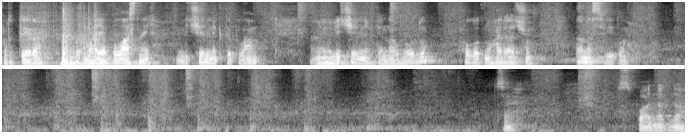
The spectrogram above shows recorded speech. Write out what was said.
Квартира має власний лічильник тепла, е, лічильники на воду холодну гарячу та на світло. Це спальня для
